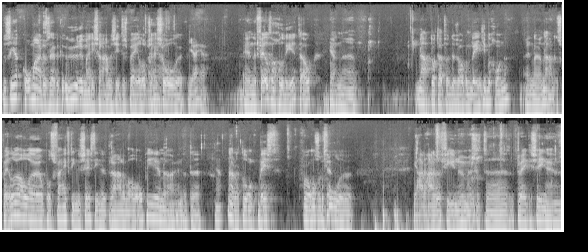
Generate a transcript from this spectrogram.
Dus ja, kom maar. Dus daar heb ik uren mee samen zitten spelen op zijn oh, ja. zolder. Ja, ja. En veel van geleerd ook. Ja. En, nou, totdat we dus ook een beentje begonnen. En uh, nou, dat spelen we al uh, op ons 15e, 16e traden we al op hier en daar. En dat, uh, ja. nou, dat klonk best. voor ons Goed, gevoel. Eh, ja, dan hadden we vier nummers. Het, eh, twee keer zingen,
